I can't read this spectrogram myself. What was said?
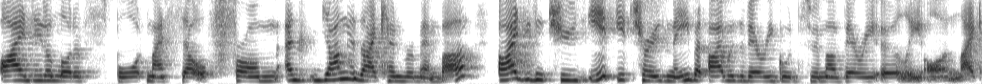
I did a lot of sport myself from as young as I can remember. I didn't choose it, it chose me, but I was a very good swimmer very early on, like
